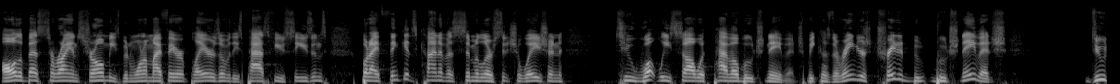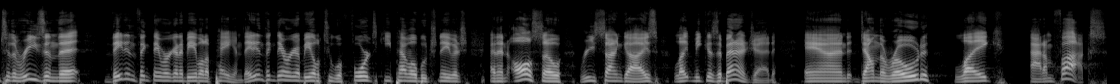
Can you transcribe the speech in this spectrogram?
all the best to Ryan Strome. He's been one of my favorite players over these past few seasons, but I think it's kind of a similar situation to what we saw with Pavel Buchnevich because the Rangers traded Buchnevich due to the reason that they didn't think they were going to be able to pay him. They didn't think they were going to be able to afford to keep Pavel Buchnevich and then also re-sign guys like Mika Zibanejad and down the road like Adam Fox,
